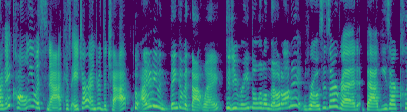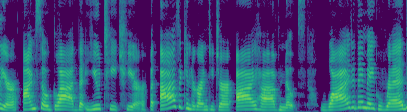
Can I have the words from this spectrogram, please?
Are they calling you a snack? Has HR entered the chat? I didn't even think of it that way. Did you read the little note on it? Roses are red, baggies are clear. I'm so glad that you teach here. But as a kindergarten teacher, I have notes. Why did they make red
